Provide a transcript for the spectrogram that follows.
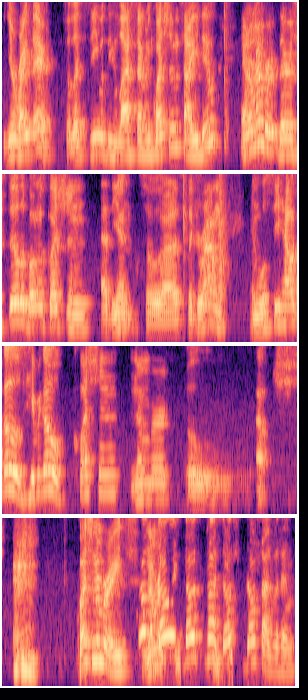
You're right there. So let's see with these last seven questions how you do. And remember, there is still the bonus question at the end. So uh, stick around and we'll see how it goes. Here we go. Question number oh, ouch. question number eight. Don't number don't, don't don't don't don't side with him.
